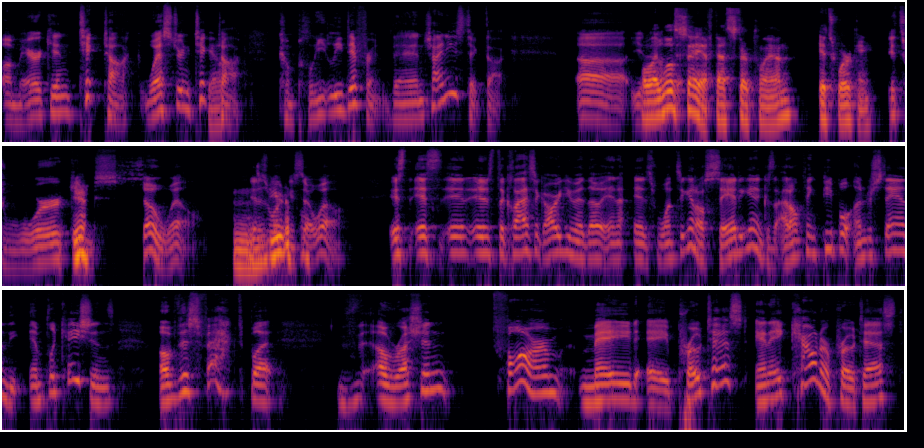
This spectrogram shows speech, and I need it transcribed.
American TikTok, Western TikTok, completely different than Chinese TikTok. Uh, you Well, I will say, if that's their plan, it's working. it's working so well. Mhm. It is working so well. It's it's it's the classic argument though, and it's once again I'll say it again because I don't think people understand the implications of this fact. But a Russian farm made a protest and a counter protest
